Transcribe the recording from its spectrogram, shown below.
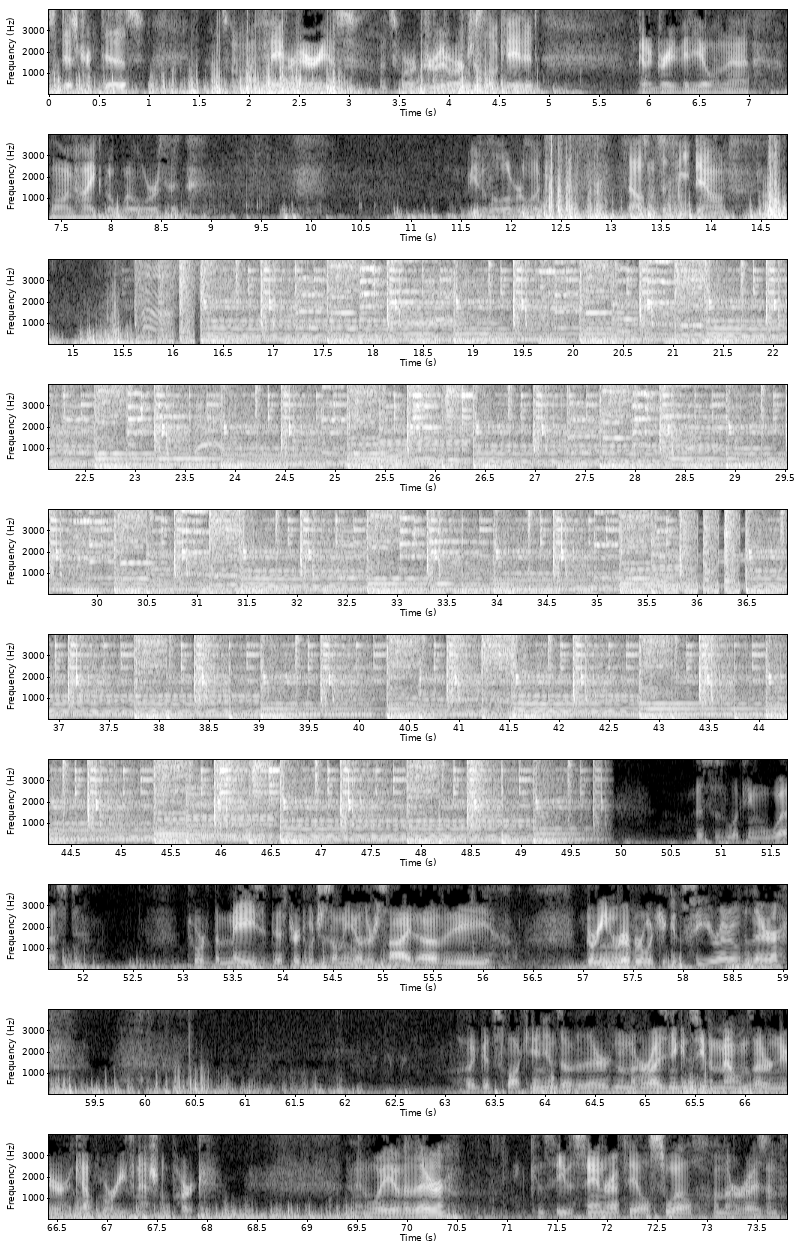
Needles District is. That's one of my favorite areas. That's where Druid Arch is located. I've got a great video on that. Long hike, but well worth it. Beautiful overlook. Thousands of feet down. This is looking west toward the Maze District, which is on the other side of the Green River, which you can see right over there. A lot of good slot canyons over there. And on the horizon, you can see the mountains that are near Capitol Reef National Park. And then way over there, you can see the San Rafael Swell on the horizon.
